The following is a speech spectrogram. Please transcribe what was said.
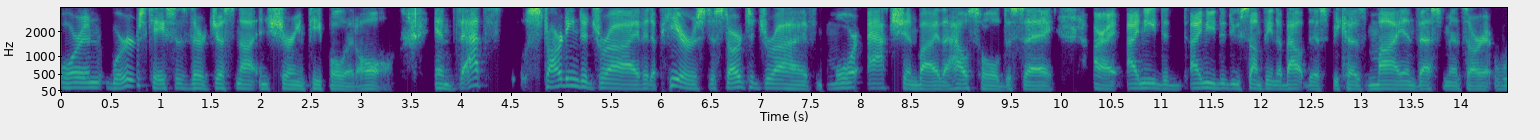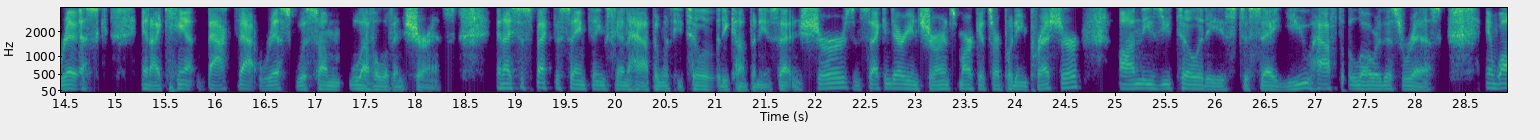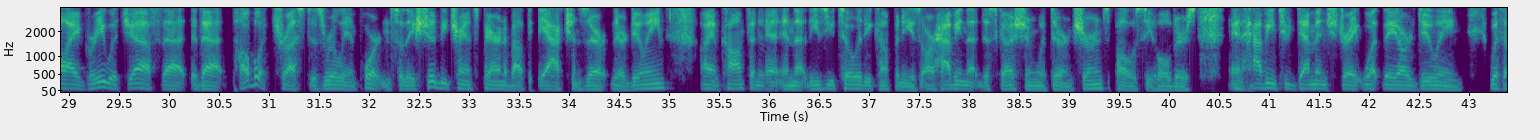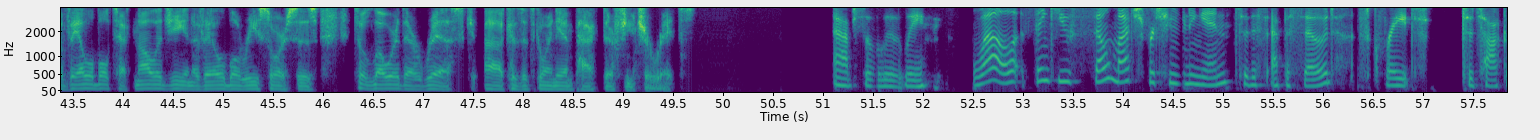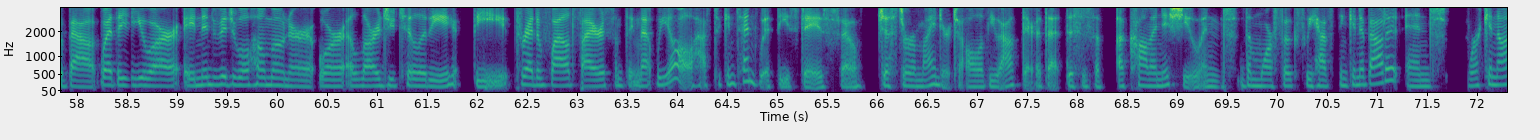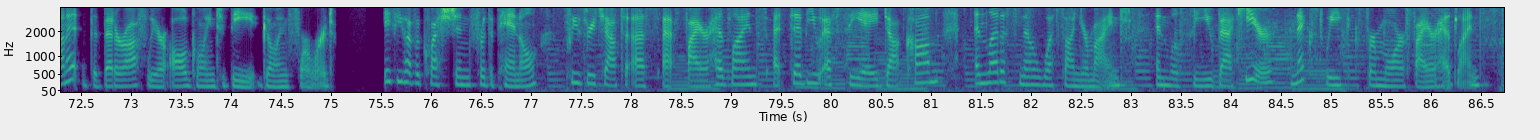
or in worst cases they're just not insuring people at all. And that's starting to drive, it appears to start to drive more action by the household to say, all right, I need to, I need to do something about this because my investments are at risk and I can't back that risk with some level of insurance. And I suspect the same thing's going to happen with utility companies that insurers and secondary insurance markets are putting pressure on these utilities to say, you have to lower this risk. And while I agree with Jeff that, that public trust is really important, so they should be transparent about the actions they're, they're they're doing. I am confident in that these utility companies are having that discussion with their insurance policyholders and having to demonstrate what they are doing with available technology and available resources to lower their risk because uh, it's going to impact their future rates. Absolutely. Well, thank you so much for tuning in to this episode. It's great to talk about whether you are an individual homeowner or a large utility. The threat of wildfire is something that we all have to contend with these days. So, just a reminder to all of you out there that this is a, a common issue. And the more folks we have thinking about it and working on it, the better off we are all going to be going forward. If you have a question for the panel, please reach out to us at fireheadlines at WFCA.com and let us know what's on your mind. And we'll see you back here next week for more Fire Headlines.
